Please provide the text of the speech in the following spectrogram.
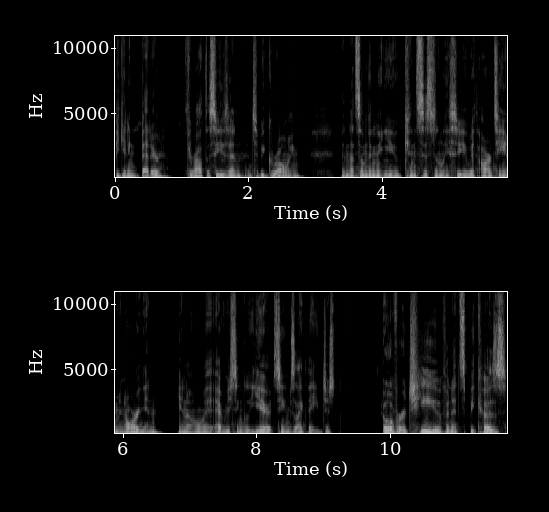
be getting better throughout the season and to be growing, and that's something that you consistently see with our team in Oregon. You know, every single year it seems like they just overachieve, and it's because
